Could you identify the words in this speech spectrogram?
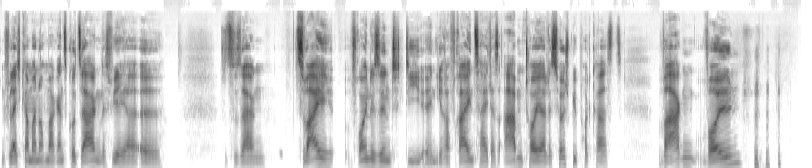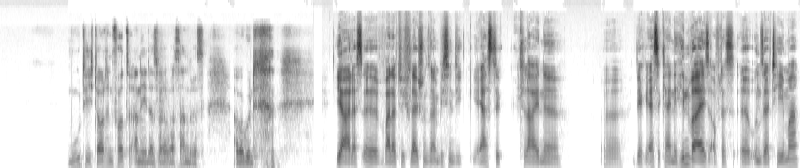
und vielleicht kann man noch mal ganz kurz sagen, dass wir ja äh, sozusagen zwei Freunde sind, die in ihrer freien Zeit das Abenteuer des Hörspiel-Podcasts wagen wollen. mutig dorthin fort. Ah, nee, das war was anderes. Aber gut. Ja, das äh, war natürlich vielleicht schon so ein bisschen die erste kleine, äh, der erste kleine Hinweis auf das äh, unser Thema.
